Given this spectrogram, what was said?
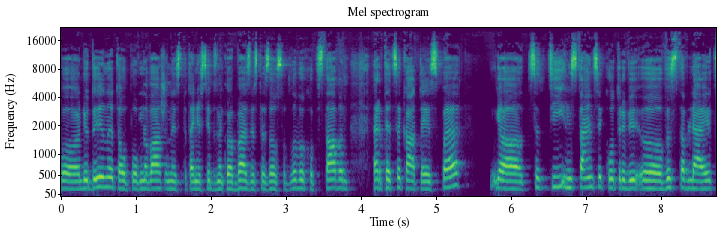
е, людини та уповноважений з питань осіб зникла безвісти за особливих обставин РТЦК та. Е, Це ті інстанції, котрі е, виставляють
